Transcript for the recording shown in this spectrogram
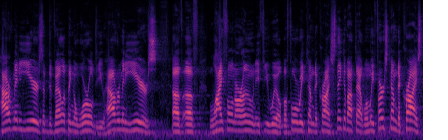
however many years of developing a worldview, however many years of, of life on our own, if you will, before we come to Christ. Think about that. When we first come to Christ,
